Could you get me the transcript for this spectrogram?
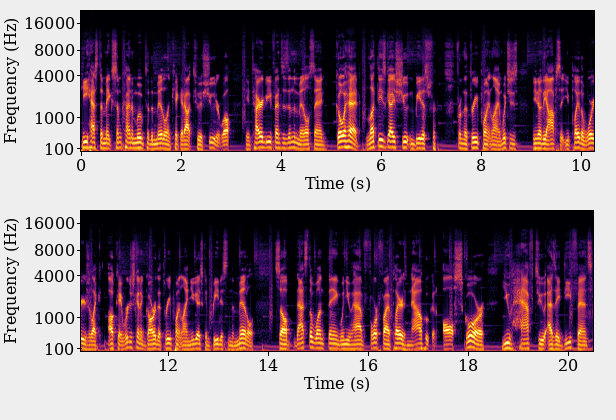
He has to make some kind of move to the middle and kick it out to a shooter. Well, the entire defense is in the middle saying, go ahead, let these guys shoot and beat us from the three point line, which is, you know, the opposite. You play the Warriors, you're like, okay, we're just going to guard the three point line. You guys can beat us in the middle. So that's the one thing when you have four or five players now who can all score, you have to, as a defense,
